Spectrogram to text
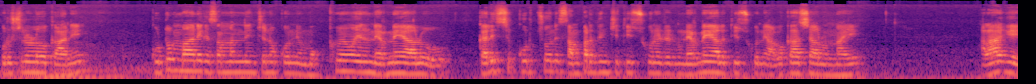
పురుషులలో కానీ కుటుంబానికి సంబంధించిన కొన్ని ముఖ్యమైన నిర్ణయాలు కలిసి కూర్చొని సంప్రదించి తీసుకునేటటువంటి నిర్ణయాలు తీసుకునే అవకాశాలు ఉన్నాయి అలాగే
